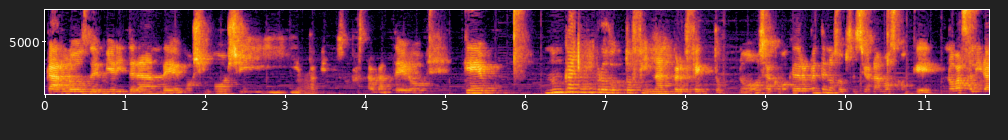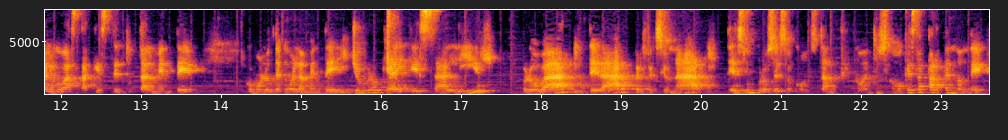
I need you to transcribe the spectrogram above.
Carlos de Mieri Terán de Moshi Moshi y, también es un restaurantero, que nunca hay un producto final perfecto, ¿no? O sea, como que de repente nos obsesionamos con que no va a salir algo hasta que esté totalmente como lo tengo en la mente y yo creo que hay que salir probar, iterar, perfeccionar, es un proceso constante, ¿no? Entonces, como que esa parte en donde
